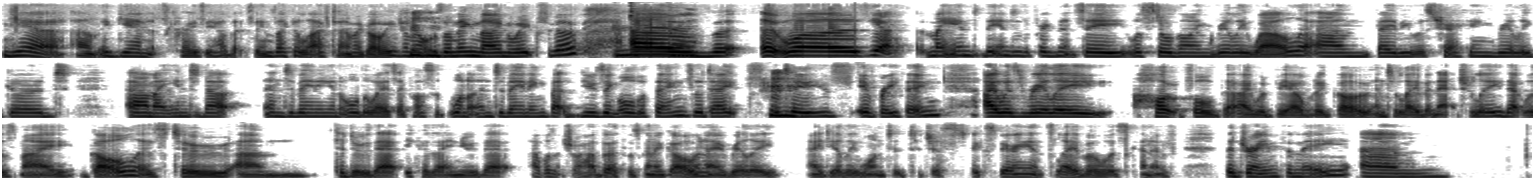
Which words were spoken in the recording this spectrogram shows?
Yeah, um, again, it's crazy how that seems like a lifetime ago, even though it was only nine weeks ago. Yeah. Um, it was, yeah, my end, the end of the pregnancy was still going really well. Um, baby was tracking really good. Um, I ended up intervening in all the ways I possibly, well, not intervening, but using all the things, the dates, the teas, everything. I was really hopeful that I would be able to go into labor naturally. That was my goal, is to um, to do that because I knew that I wasn't sure how birth was going to go, and I really ideally wanted to just experience labor was kind of the dream for me. Um,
